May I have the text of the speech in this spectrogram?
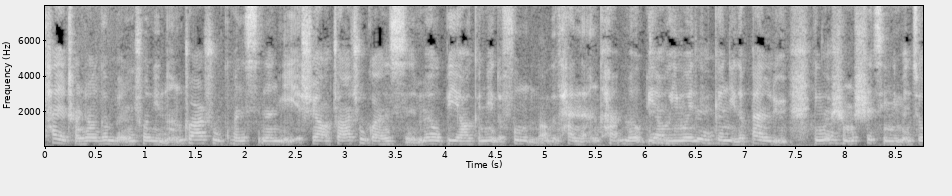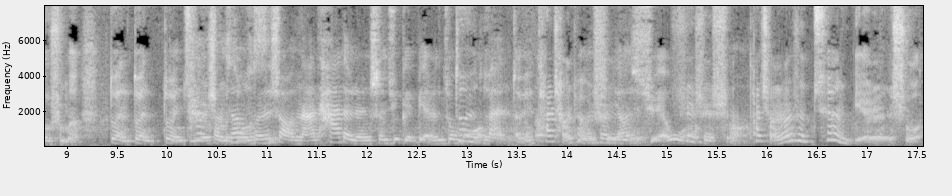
他也常常跟别人说，你能抓住关系，那你也是要抓住关系，没有必要跟你的父母闹得太难看，没有必要因为你跟你的伴侣因为什么事情你们就什么断断断绝什么东西。他好像很少拿他的人生去给别人做模板的，他常常是你要学我，是是是，他常常是劝别人说，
